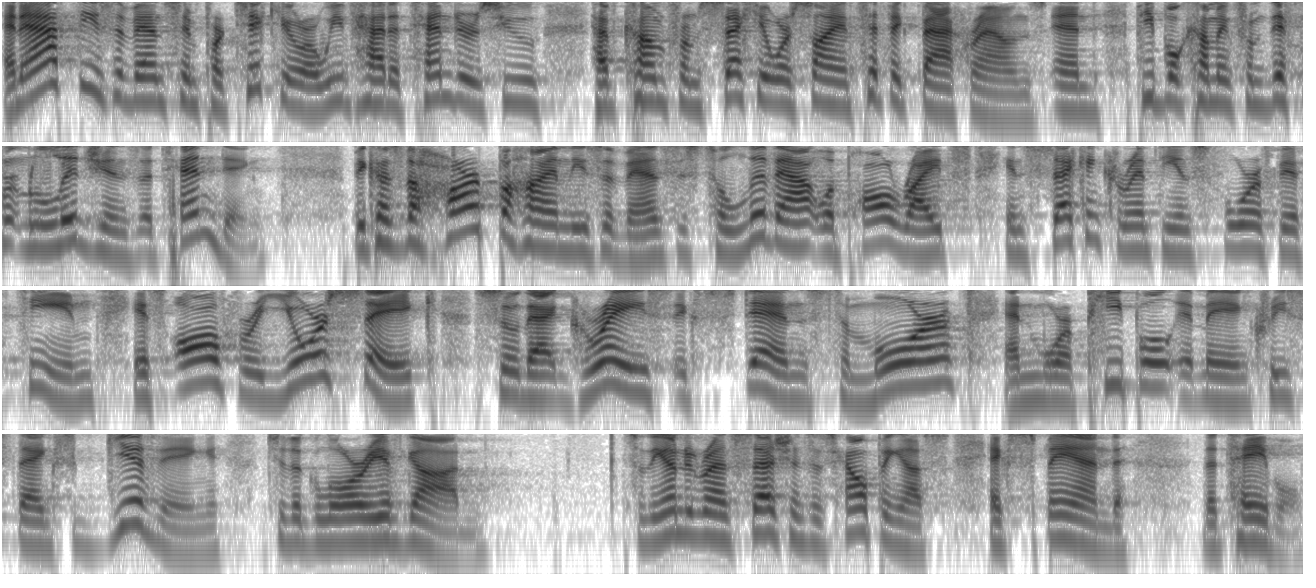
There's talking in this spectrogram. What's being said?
And at these events in particular, we've had attenders who have come from secular scientific backgrounds and people coming from different religions attending. Because the heart behind these events is to live out what Paul writes in 2 Corinthians 4:15. It's all for your sake so that grace extends to more and more people. It may increase thanksgiving to the glory of God. So the underground sessions is helping us expand the table.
